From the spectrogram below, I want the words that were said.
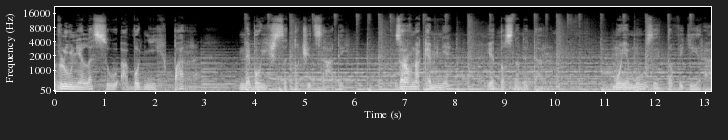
V lůně lesů a vodních par nebojíš se točit zády. Zrovna ke mně je to snad dar. Moje můzy to vidí rády.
